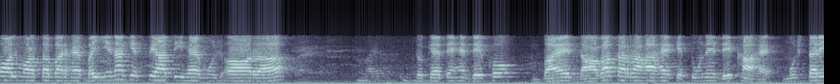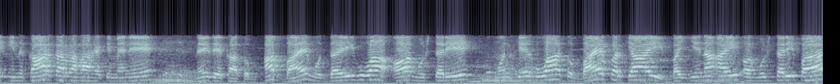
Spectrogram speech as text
कौल मोतबर है? बैना किस पे आती है? और तो कहते हैं, देखो बाय दावा कर रहा है कि तूने देखा है। मुश्तरी इनकार कर रहा है कि मैंने नहीं देखा। तो अब बाय मुद्दई हुआ और मुश्तरी मुनकिर हुआ। तो बाय पर क्या आई? बैना आई और मुश्तरी पर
